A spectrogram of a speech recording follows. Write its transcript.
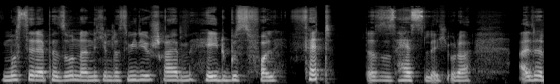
Du musst ja der Person dann nicht in das Video schreiben, hey, du bist voll fett, das ist hässlich oder Alter,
